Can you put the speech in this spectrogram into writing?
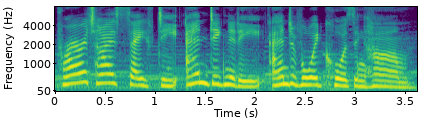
Prioritise safety and dignity and avoid causing harm.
